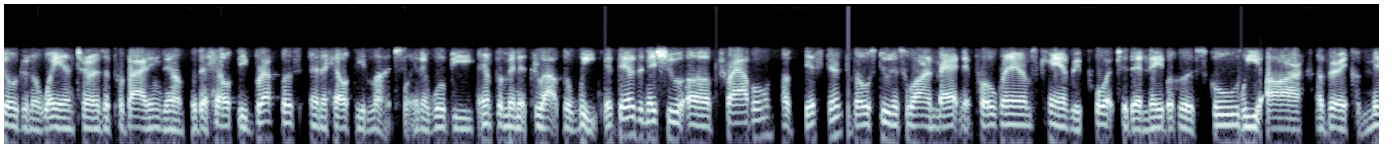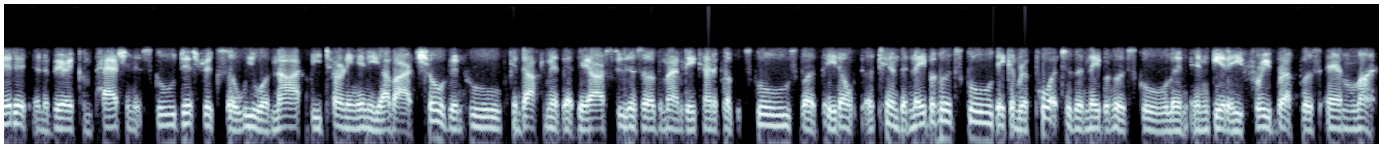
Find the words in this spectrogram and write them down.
children away in terms of providing them with a healthy breakfast and a healthy lunch. And it will be implemented throughout the week. If there's an issue of travel, of distance, those students who are in magnet programs can report to their neighborhood schools. We are a very committed and a very compassionate school district, so we will not be turning any of our children who can document that they are students of the Miami-Dade County Public Schools, but they don't attend the neighborhood school. They can report to the neighborhood school and, and get a free breakfast and lunch.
